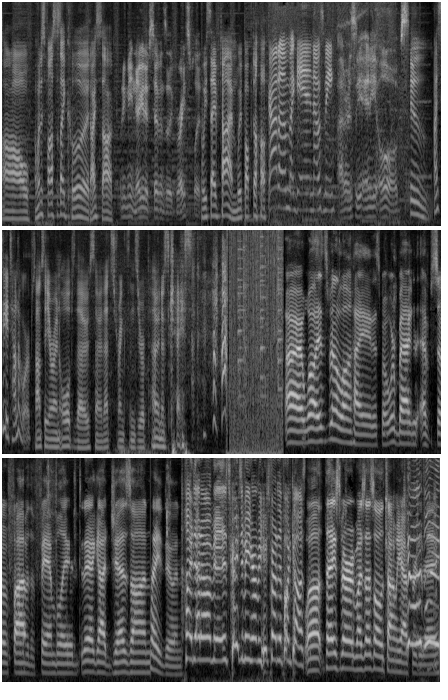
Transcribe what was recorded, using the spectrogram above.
Oh, I went as fast as I could. I suck. What do you mean? Negative seven's a great split. We saved time. We popped off. Got him again. That was me. I don't see any orbs. Ooh. I see a ton of orbs. Can't see your own orbs though, so that strengthens your opponent's case. All right, well, it's been a long hiatus, but we're back with episode five of the Fan Blade. Today I got Jez on. How you doing? Hi, Dad. Um, it's great to be here. I'm a huge fan of the podcast. Well, thanks very much. That's all the time we have for today.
